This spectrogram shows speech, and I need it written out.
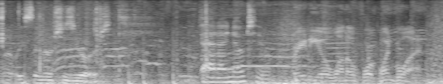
Well, at least I know she's yours. That I know too. Radio 104.1.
